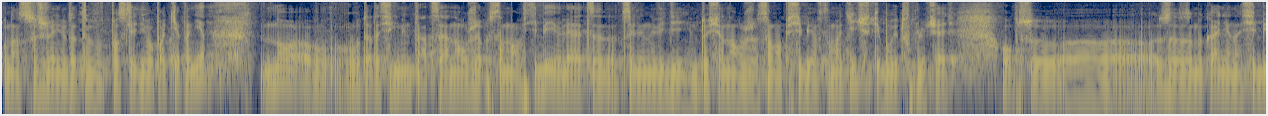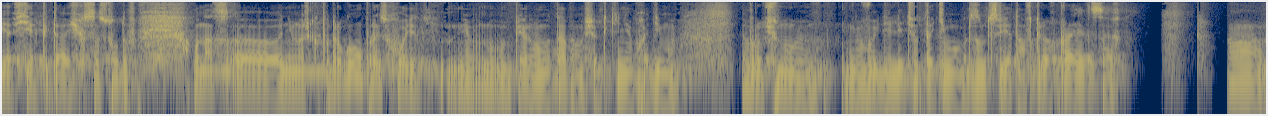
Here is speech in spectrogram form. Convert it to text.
у нас, к сожалению, вот этого последнего пакета нет, но вот эта сегментация, она уже сама по себе является целенаведением, то есть она уже сама по себе автоматически будет включать опцию замыкания на себе всех питающих сосудов. У нас немножко по-другому происходит, ну, первым этапом все-таки необходимо вручную выделить вот таким образом цветом в трех проекциях а,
